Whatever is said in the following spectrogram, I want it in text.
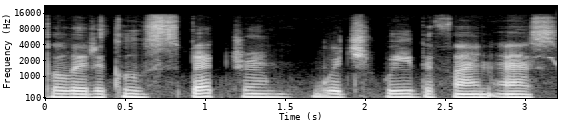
political spectrum, which we define as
